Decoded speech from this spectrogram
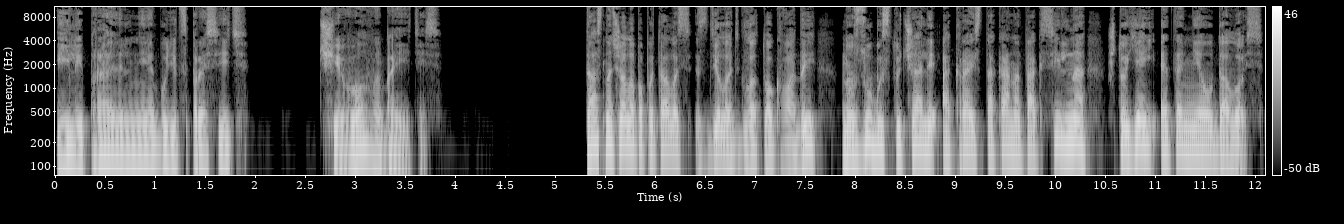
«Или правильнее будет спросить, чего вы боитесь?» Та сначала попыталась сделать глоток воды, но зубы стучали о край стакана так сильно, что ей это не удалось.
